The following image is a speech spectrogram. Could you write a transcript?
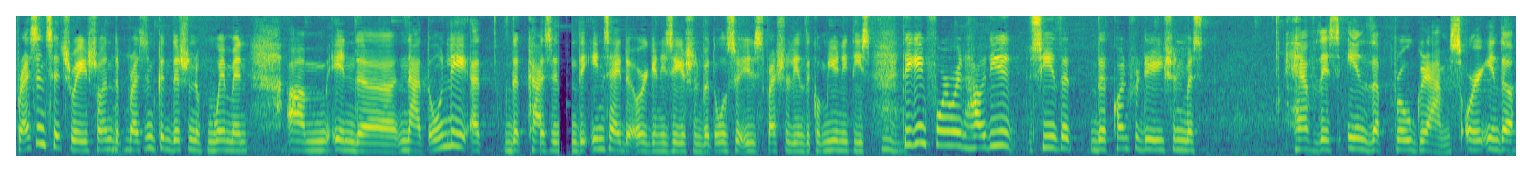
present situation, the present condition of women um, in the not only at the in the inside the organization, but also especially in the communities. Taking forward, how do you see that the confederation must have this in the programs or in the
